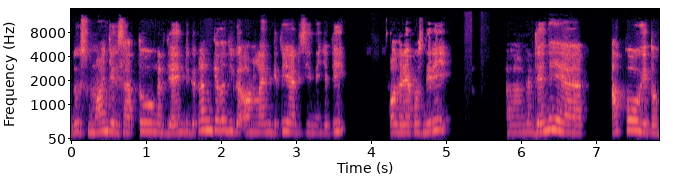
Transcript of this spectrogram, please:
terus semua jadi satu ngerjain juga kan kita juga online gitu ya di sini jadi kalau dari aku sendiri uh, ngerjainnya ya aku gitu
